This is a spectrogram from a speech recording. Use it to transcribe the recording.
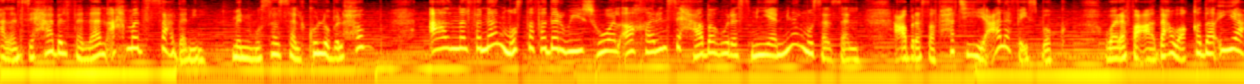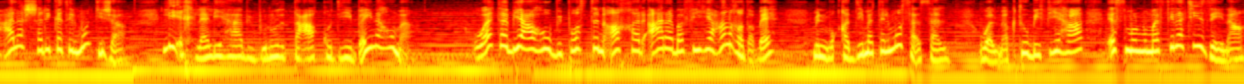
على انسحاب الفنان أحمد السعدني من مسلسل كله بالحب أعلن الفنان مصطفى درويش هو الآخر انسحابه رسمياً من المسلسل عبر صفحته على فيسبوك ورفع دعوى قضائية على الشركة المنتجة لإخلالها ببنود التعاقد بينهما. وتبعه ببوست آخر أعرب فيه عن غضبه من مقدمة المسلسل والمكتوب فيها اسم الممثلة زينة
